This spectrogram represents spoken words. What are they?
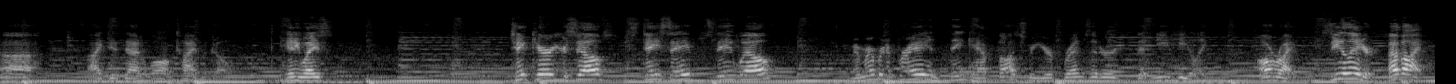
Uh, I did that a long time ago. Anyways, take care of yourselves. Stay safe. Stay well. Remember to pray and think. Have thoughts for your friends that are that need healing. All right. See you later. Bye bye.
